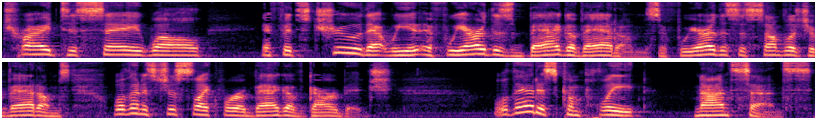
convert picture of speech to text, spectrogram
tried to say, well, if it's true that we if we are this bag of atoms, if we are this assemblage of atoms, well then it's just like we're a bag of garbage. Well, that is complete nonsense.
